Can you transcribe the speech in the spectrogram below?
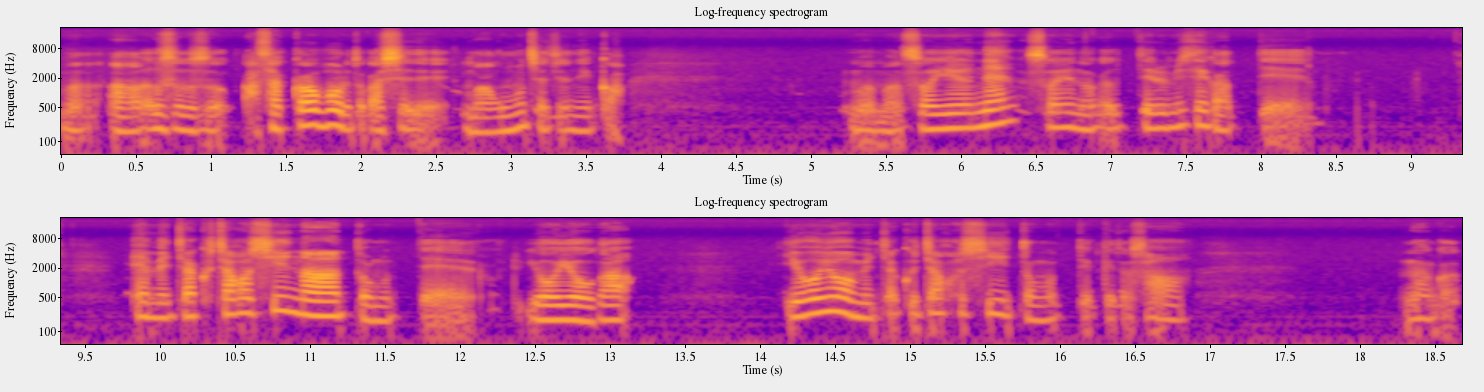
まああ嘘嘘あサッカーボールとかしてでまあおもちゃじゃねえか。まあまあそういうねそういうのが売ってる店があってえめちゃくちゃ欲しいなと思ってヨーヨーが。ヨーヨーめちゃくちゃ欲しいと思ってるけどさなんか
